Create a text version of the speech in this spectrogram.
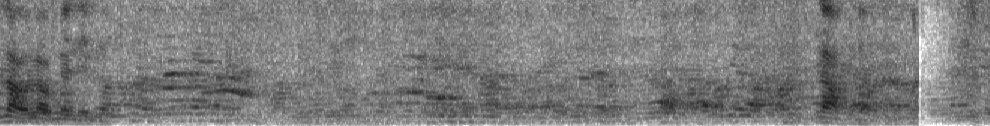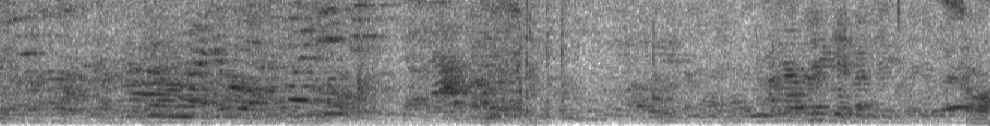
લાવ લાવ બે લઈ લો લાવ લાવ સો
